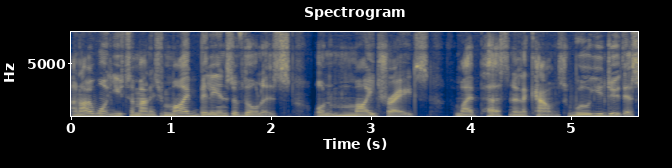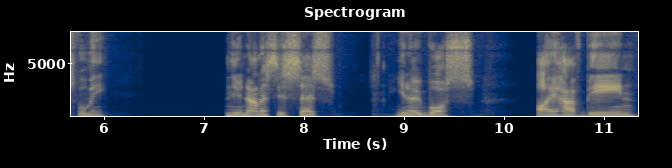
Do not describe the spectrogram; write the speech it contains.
and I want you to manage my billions of dollars on my trades for my personal accounts. Will you do this for me? And the analysis says, you know, boss, I have been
